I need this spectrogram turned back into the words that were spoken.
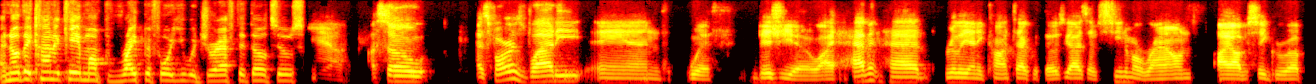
I know they kind of came up right before you were drafted, though, too. Yeah. So as far as Vladdy and with Biggio, I haven't had really any contact with those guys. I've seen them around. I obviously grew up.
